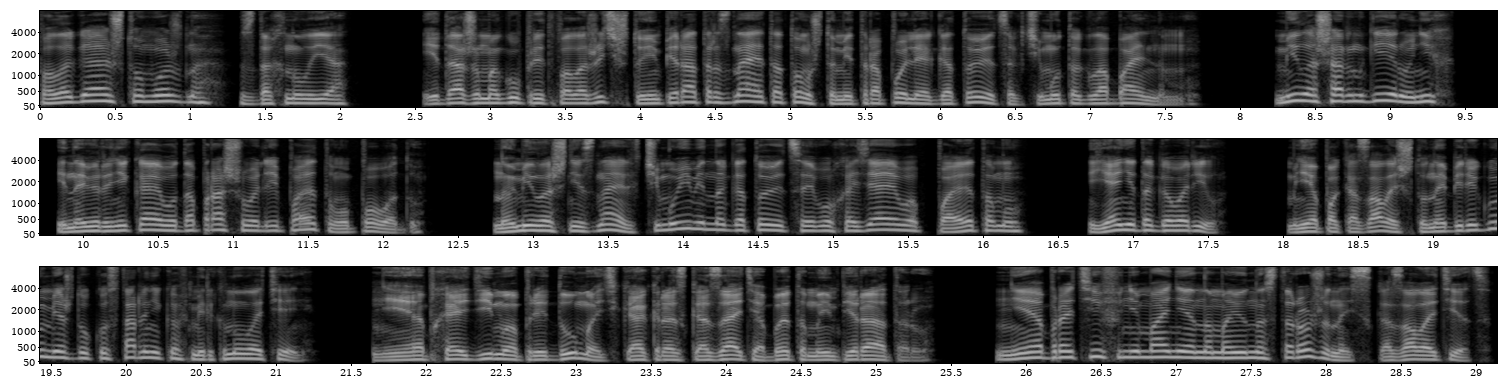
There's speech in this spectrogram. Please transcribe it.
Полагаю, что можно, вздохнул я. И даже могу предположить, что император знает о том, что метрополия готовится к чему-то глобальному. Мила Шарнгейр у них, и наверняка его допрашивали и по этому поводу. Но Милош не знает, к чему именно готовится его хозяева, поэтому я не договорил. Мне показалось, что на берегу между кустарников мелькнула тень. Необходимо придумать, как рассказать об этом императору. Не обратив внимания на мою настороженность, сказал отец.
